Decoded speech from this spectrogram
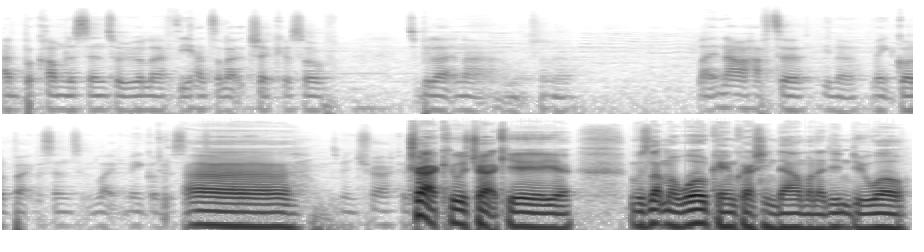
had become the center of your life that you had to like check yourself to be like, nah, I'm not trying to. Like now, I have to, you know, make God back the center, like make God the center. Uh, it's been track. Track. It was track. Yeah, yeah, yeah. It was like my world came crashing down when I didn't do well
